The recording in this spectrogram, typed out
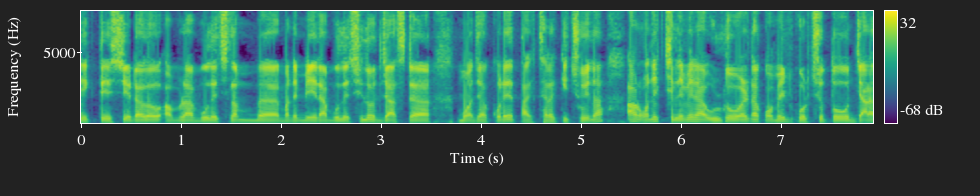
দেখতে এসে এটা আমরা বলেছিলাম মানে মেয়েরা বলেছিল জাস্ট মজা করে, তাছাড়া কিছুই না। আর অনেক ছেলেমেয়েরা উল্টো পাল্টা কমেন্ট করছ তো যারা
